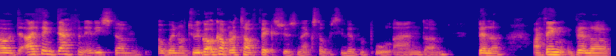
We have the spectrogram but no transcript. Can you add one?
Oh, I think definitely at least um, a win or two. We've got a couple of tough fixtures next, obviously Liverpool and um, Villa. I think Villa,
